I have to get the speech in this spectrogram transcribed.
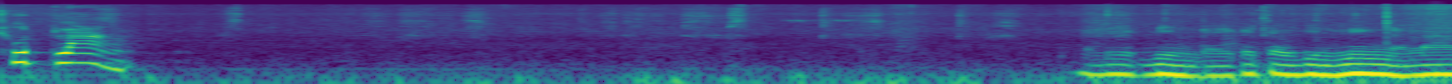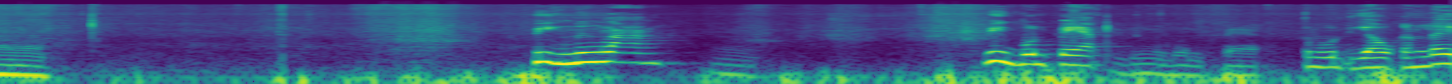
ชุดล่าง เลข วิ่งไกก็เจ้าวิ่งหนึ่งน่ะล่างวิ่งหนึ่งล่าง อืมวิ่งบนแปดวิ่งบนแปดตัวเดียวกันเลย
